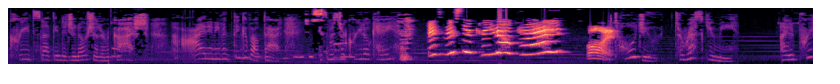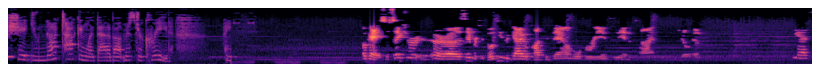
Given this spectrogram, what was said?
Creed snuck into Genosha to. Gosh, I didn't even think about that. Is Mr. Creed okay? Is Mr. Creed okay? Fine. I told you to rescue me. I'd appreciate you not talking like that about Mr. Creed. Okay, so Sanctuary, or uh, Sabretooth, was he the guy who hunted down Wolverine to the end of time to kill him? Yes.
